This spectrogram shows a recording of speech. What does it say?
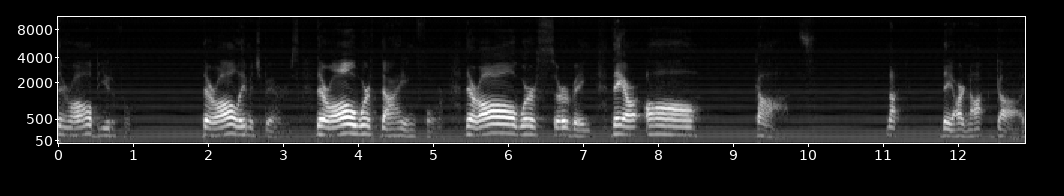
they're all beautiful. They're all image bearers. They're all worth dying for. They're all worth serving. They are all gods. Not, they are not gods.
